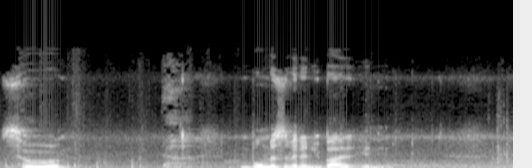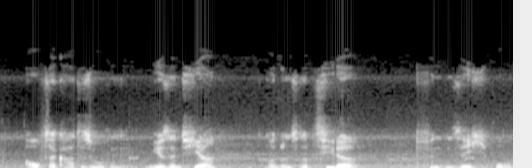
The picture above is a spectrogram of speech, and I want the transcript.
So. Wo müssen wir denn überall hin? Auf der Karte suchen. Wir sind hier und unsere Ziele befinden sich wo?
